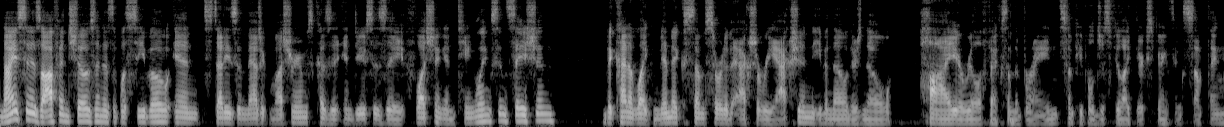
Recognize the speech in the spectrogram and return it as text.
Niacin is often chosen as a placebo in studies of magic mushrooms because it induces a flushing and tingling sensation that kind of like mimics some sort of actual reaction, even though there's no high or real effects on the brain. Some people just feel like they're experiencing something.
